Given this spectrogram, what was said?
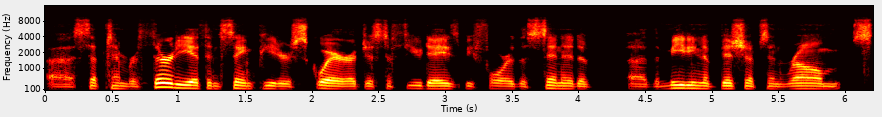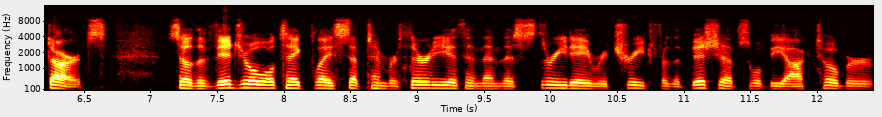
uh, September 30th in St. Peter's Square, just a few days before the synod of uh, the meeting of bishops in Rome starts. So the vigil will take place September 30th, and then this three-day retreat for the bishops will be October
